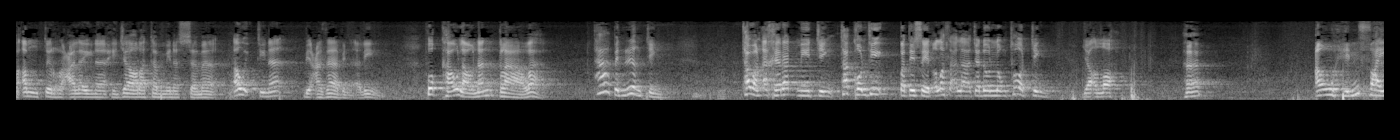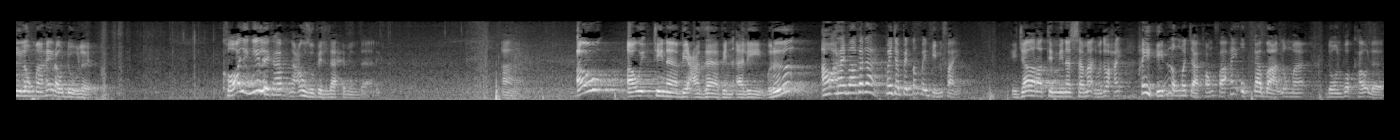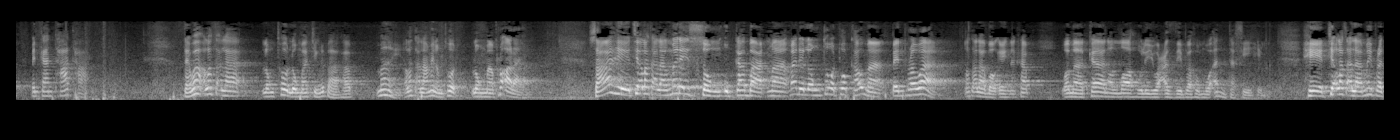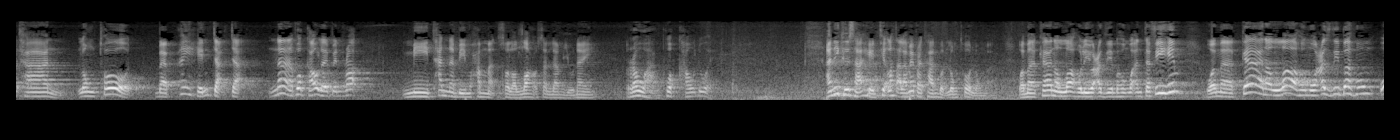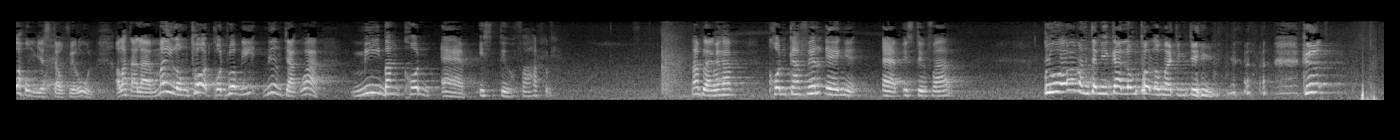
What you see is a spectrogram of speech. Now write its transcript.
فأمطر علينا حجارة من السماء أو ائتنا بعذاب أليم พวกเขาเหล่านั้นกล่าวว่า ถ้าเป็นเรื่องจริง ถ้าวันอัคราตมีจริง ถ้าคนที่ปฏิเสธอัลลอฮฺสัลาจะโดนลงโทษจริงอย่าอัลลอฮ์ฮะเอาหินไฟลงมาให้เราดูเลยขออย่างนี้เลยครับนะอูซุบิลลาฮิมินดาลิก เอาเอาอิตินาบิอาซาบินอาลีมหรือเอาอะไรมาก็ได้ ไม่จำเป็นต้องเป็นหินไฟฮิจาระติมินัสมะหมายถึงให้ให้หินลงมาจากท้องฟ้า ให้อุกกาบาตลงมาโดนพวกเขาเลย เป็นการท้าทายแต่ว่าอัลลอฮฺตะลาลงโทษลงมาจริงหรือเปล่าครับ ไม่อัลลอฮฺตะลาไม่ลงโทษลงมาเพราะอะไร สาเหตุที่อัลลอฮฺตาลาไม่ได้ส่งอุกกาบาตมา ไม่ได้ลงโทษพวกเขามา เป็นเพราะว่าอัลลอฮฺตาลาบอกเองนะครับ ว่ามาคานัลลอฮุลิยูอัซิบะฮุมวะอันตะฟีฮิมเหตุที่อัลลอฮฺตาลาไม่ประทานลงโทษแบบให้เห็นจะจะหน้าพวกเขาเลยเป็นเพราะมีท่านนบีมุฮัมมัดสุลลัลลอฮุสัลลัมอยู่ในระหว่างพวกเขาด้วย อันนี้คือสาเหตุที่อัลลอฮฺตาลาไม่ประทานบทลงโทษลงมาว่ามาคานัลลอฮุลิยูอัซิบะฮุมวะอันตะฟีฮิม ว่ามาแกكان الله معذبهم وهم يستغفرون อัลลอฮฺ تعالى ไม่ลงโทษคนพวกนี้ เนื่องจากว่ามีบางคนแอบ استغفار น่าแปลกไหมครับ คน كافر เองเนี่ยแอบ استغفار กลัวว่ามันจะมีการลงโทษลงมาจริง ๆ คือ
